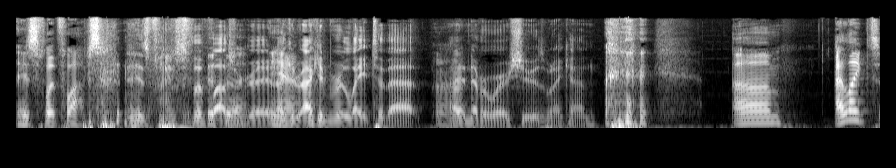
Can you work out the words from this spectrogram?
his flip flops. his flip flops are great. Yeah. I could I could relate to that. Uh-huh. I never wear shoes when I can. um, I liked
